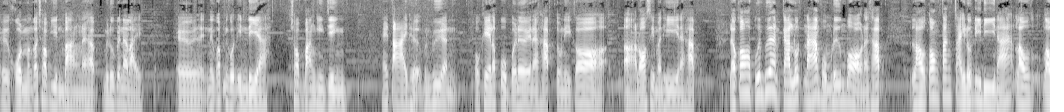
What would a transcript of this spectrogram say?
เออ คนมันก็ชอบยืนบังนะครับ ไม่รู้เป็นอะไร เออ นึกว่าเป็นคนอินเดีย ชอบบังจริง ๆ ให้ตายเถอะเพื่อนๆ โอเคเราปลูกไปเลยนะครับ ตรงนี้ก็รอสินาทีนะครับ แล้วก็เพื่อนๆ การลดน้ำผมลืมบอกนะครับ เราต้องตั้งใจลดดีๆนะ เรา เรา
